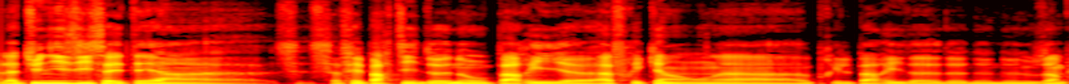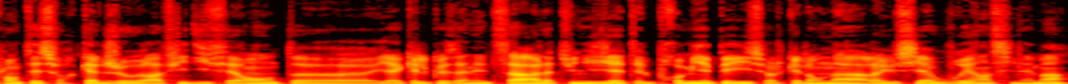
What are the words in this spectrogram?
La Tunisie, ça fait partie de nos paris euh, africains. On a pris le pari de, nous implanter sur quatre géographies différentes euh, il y a quelques années de ça. La Tunisie a été le premier pays sur lequel on a réussi à ouvrir un cinéma.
